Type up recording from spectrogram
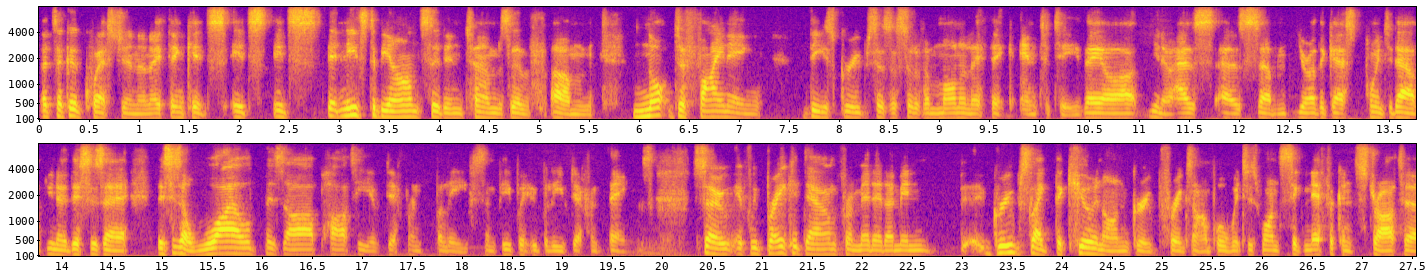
That's a good question, and I think it's it's it's it needs to be answered in terms of um, not defining these groups as a sort of a monolithic entity. They are, you know, as as um, your other guest pointed out, you know, this is a this is a wild, bizarre party of different beliefs and people who believe different things. So if we break it down for a minute, I mean, groups like the QAnon group, for example, which is one significant strata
